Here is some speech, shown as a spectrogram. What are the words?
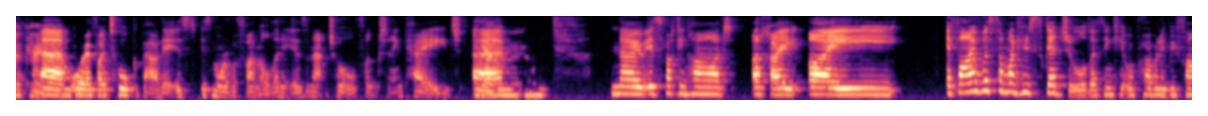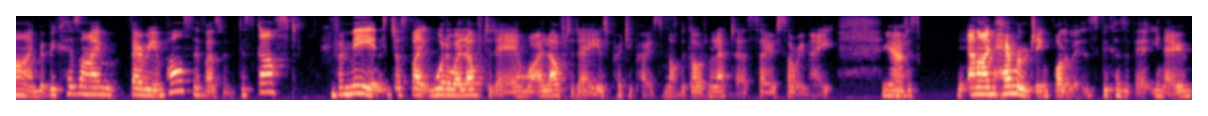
Okay. Um or if i talk about it it's, it's more of a funnel than it is an actual functioning page. Yeah. um no it's fucking hard. Okay i if i was someone who's scheduled i think it would probably be fine. But because i'm very impulsive as we've discussed for me it's just like what do i love today? And what i love today is pretty post not the golden letter. So sorry mate. Yeah. you just and I'm hemorrhaging followers because of it. You know,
